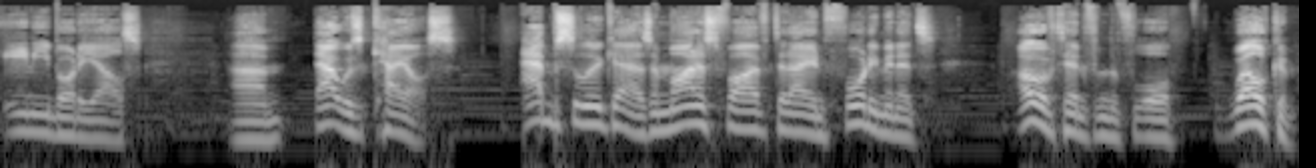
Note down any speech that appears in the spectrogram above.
anybody else. Um, that was chaos. Absolute chaos. A minus five today in 40 minutes. 0 of 10 from the floor. Welcome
